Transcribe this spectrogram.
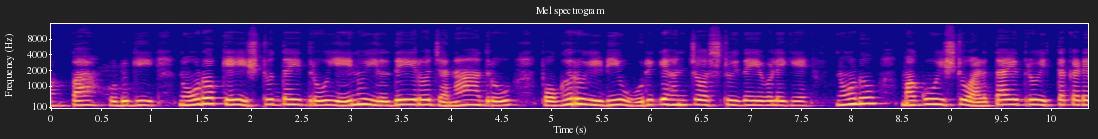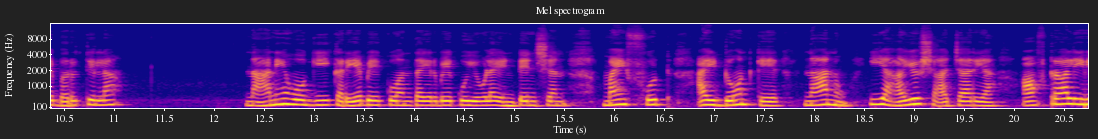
ಅಬ್ಬಾ, ಹುಡುಗಿ, ನೋಡೋಕೆ ಇಷ್ಟುದ್ದ ಇದ್ದರೂ ಏನೂ ಇಲ್ಲದೇ ಇರೋ ಜನ ಆದರೂ ಪೊಗರು ಇಡೀ ಊರಿಗೆ ಹಂಚೋ ಅಷ್ಟು ಇದೆ ಇವಳಿಗೆ. ನೋಡು, ಮಗು ಇಷ್ಟು ಅಳ್ತಾ ಇದ್ದರೂ ಇತ್ತ ಕಡೆ ಬರುತ್ತಿಲ್ಲ. ನಾನೇ ಹೋಗಿ ಕರೆಯಬೇಕು ಅಂತ ಇರಬೇಕು ಇವಳ intention my food I don't care ನಾನು, ಈ ಆಯುಷ್ ಆಚಾರ್ಯ ಆಫ್ಟರ್ ಆಲ್ ಈ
